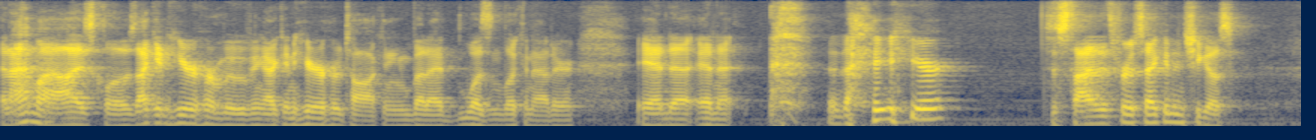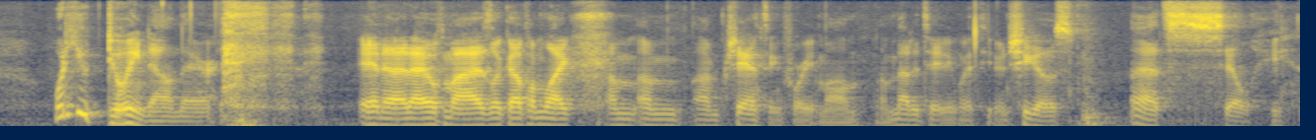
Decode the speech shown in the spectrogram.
and I have my eyes closed. I can hear her moving, I can hear her talking, but I wasn't looking at her, and uh, and uh, and I hear just silence for a second, and she goes, "What are you doing down there?" And, uh, and I open my eyes, look up. I'm like, I'm, I'm, I'm chanting for you, mom. I'm meditating with you. And she goes, That's silly.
